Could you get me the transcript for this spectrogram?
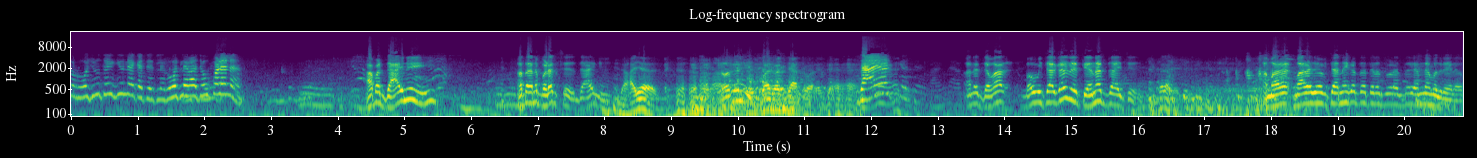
રોજનું થઈ ગયું ને કે છે એટલે રોજ લેવા જવું પડે ને? આ પણ જાય નહીં. હા તો એને ભડક છે જાય નહીં. જાય છે. અને જવા બહુ વિચાર કરે ને તેના જ જાય છે. મારા મારા જેવો વિચાર નહીં કરતો તેના જોડે એમને જ રહેલા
